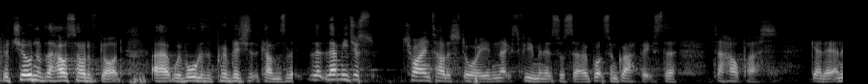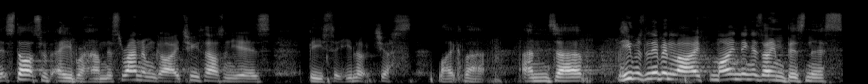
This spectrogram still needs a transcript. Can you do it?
you're children of the household of God uh, with all of the privilege that comes. Let, let, me just try and tell the story in the next few minutes or so. I've got some graphics to, to help us get it. And it starts with Abraham, this random guy, 2,000 years BC. He looked just like that. And uh, he was living life, minding his own business,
